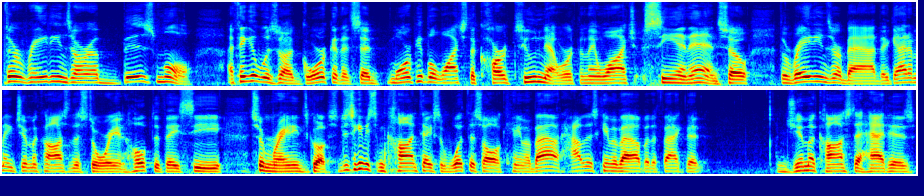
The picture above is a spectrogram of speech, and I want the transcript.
their ratings are abysmal. I think it was uh, Gorka that said more people watch the Cartoon Network than they watch CNN. So the ratings are bad. They got to make Jim Acosta the story and hope that they see some ratings go up. So just to give you some context of what this all came about, how this came about, by the fact that Jim Acosta had his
